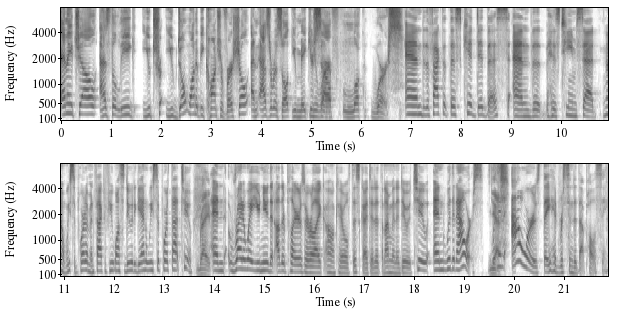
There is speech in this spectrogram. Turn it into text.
NHL as the league, you tr- you don't want to be controversial, and as a result, you make were. yourself look worse. And the fact that this kid did this and the, his team said, no, we support him. In fact, if he wants to do it again, we support that too. Right. And right away, you knew that other players are like, oh, okay, well, if this guy did it, then I'm going to do it too. And within hours, Yes. within hours, they had rescinded that policy.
